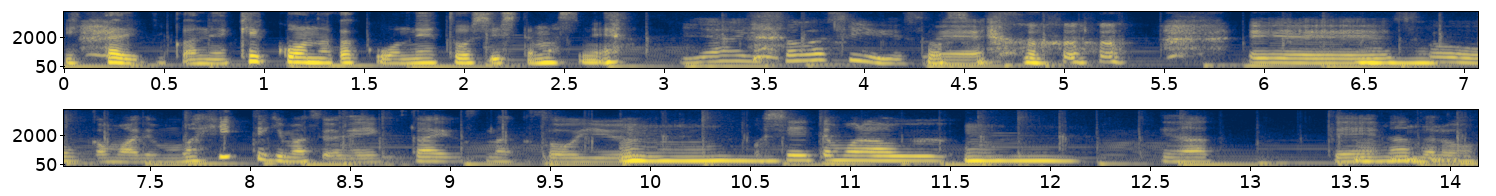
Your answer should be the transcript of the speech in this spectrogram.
行ったりとかね結構な額をね投資してますね。いや忙しいですね。えーうん。そうか。まあでもまひってきますよね。一回なんかそういう、うん。教えてもらううんってなって、うん。なんだろう。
